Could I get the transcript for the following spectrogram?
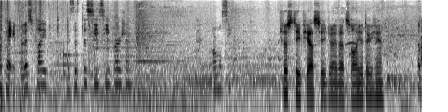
Okay, for this fight, is this the CC version? Normal CC? Just DPS, CJ. That's all you do here. No, but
